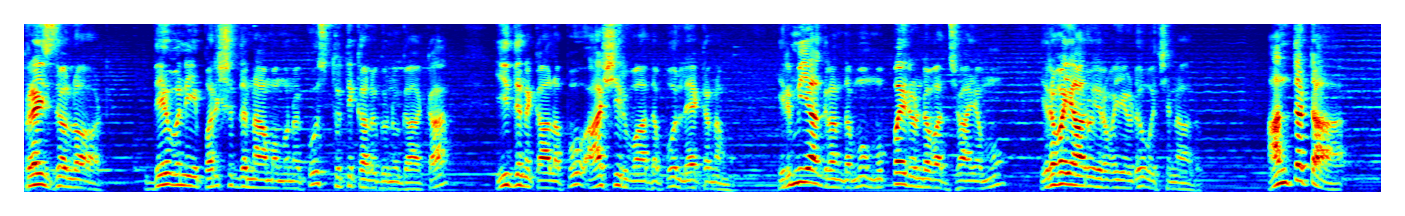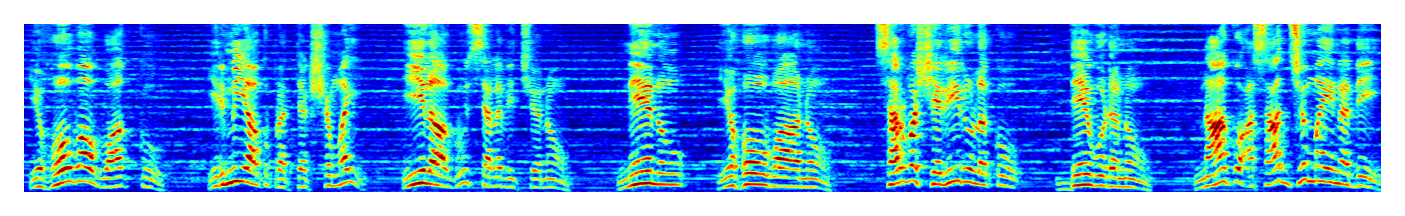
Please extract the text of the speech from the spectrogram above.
ప్రైజ్ ద లాడ్ దేవుని పరిశుద్ధ నామమునకు స్థుతి కలుగునుగాక ఈ దిన కాలపు ఆశీర్వాదపు లేఖనము. ఇర్మియా గ్రంథము ముప్పై రెండవ అధ్యాయము ఇరవై ఆరు ఇరవై ఏడు వచనాలు. అంతటా యహోవా వాక్కు ఇర్మియాకు ప్రత్యక్షమై ఈలాగు సెలవిచ్చెను. నేను యహోవాను సర్వ శరీరులకు దేవుడను. నాకు అసాధ్యమైనది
